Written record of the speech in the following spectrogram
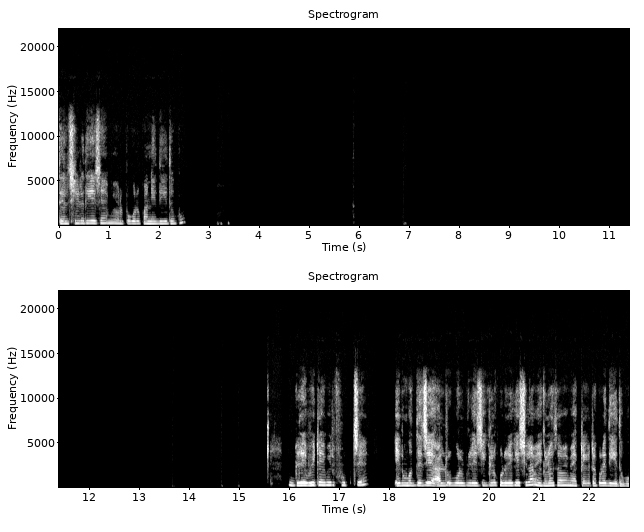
তেল ছেড়ে দিয়েছে, আমি অল্প করে পানি দিয়ে দেবো। গ্রেভি টাইপের ফুটছে। এর মধ্যে যে আলু গোলগুলো যেগুলো করে রেখেছিলাম, এগুলো সব আমি একটা একটা করে দিয়ে দেবো।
